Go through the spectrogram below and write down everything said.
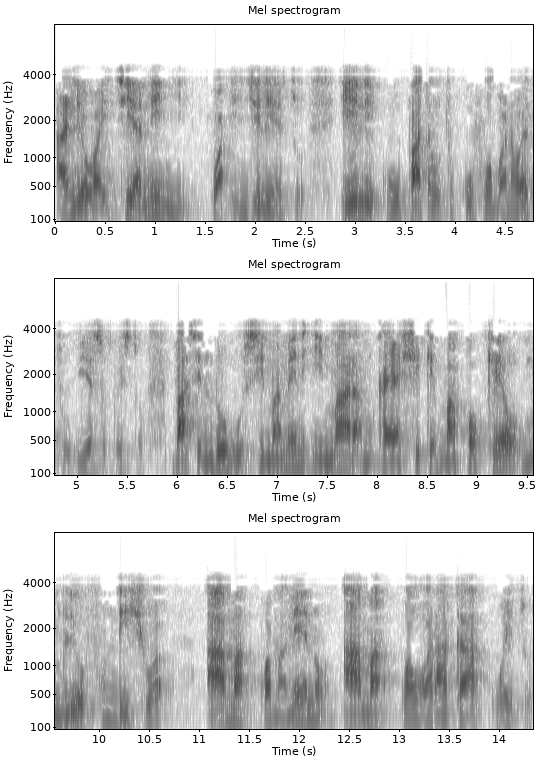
Aliyowaitia ninyi kwa injili yetu ili kuupata utukufu wa bwana wetu yesu kristo. Basi ndugu simameni imara mkayashike mapokeo mliofundishwa ama kwa maneno ama kwa uharaka wetu.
